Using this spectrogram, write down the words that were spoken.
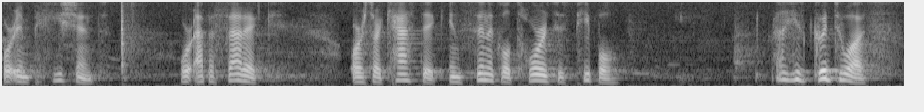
or impatient or apathetic or sarcastic and cynical towards his people. He's good to us.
